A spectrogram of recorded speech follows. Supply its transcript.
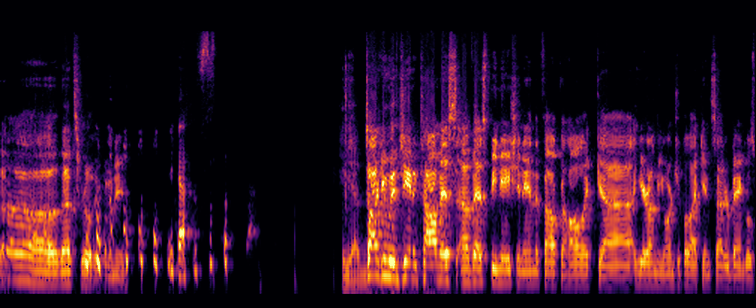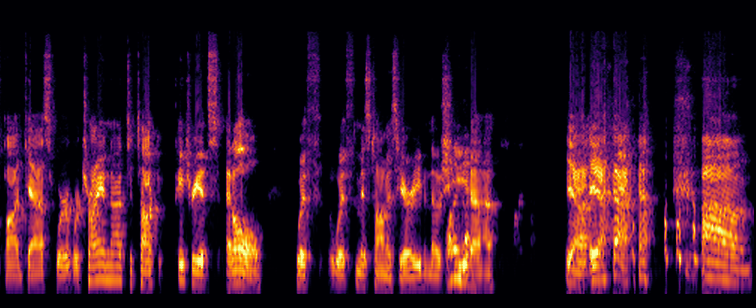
oh, that's really funny. yes. Yeah. Talking with Jeanna Thomas of SB Nation and the Falcoholic uh, here on the Orange and Black Insider Bengals podcast. We're, we're trying not to talk Patriots at all with with Miss Thomas here, even though she, uh, yeah, yeah. um,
